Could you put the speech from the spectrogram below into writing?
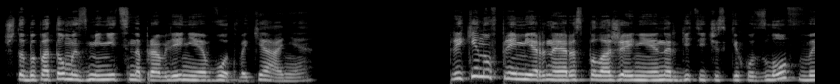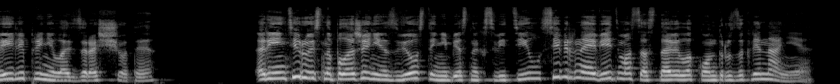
чтобы потом изменить направление вод в океане. Прикинув примерное расположение энергетических узлов, Вейли принялась за расчеты. Ориентируясь на положение звезд и небесных светил, северная ведьма составила контур заклинания,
